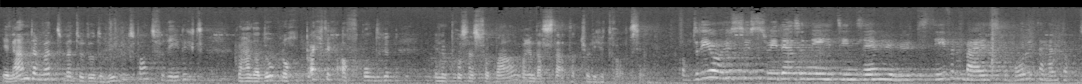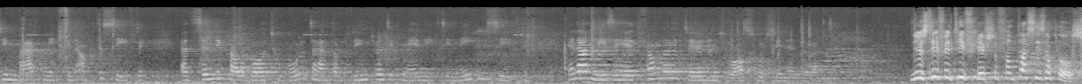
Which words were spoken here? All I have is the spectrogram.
In naam der wet bent u door de huwelijksband verenigd. We gaan dat ook nog plechtig afkondigen in een proces verbaal waarin dat staat dat jullie getrouwd zijn. Op 3 augustus 2019 zijn gehuwd Steven Baes, geboren te Gent op 10 maart 1978 en Cindy Kallebout, geboren te Gent op 23 mei 1979 in aanwezigheid van de getuigen zoals voorzien in de wet. Nu is definitief, geef ze een fantastisch applaus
